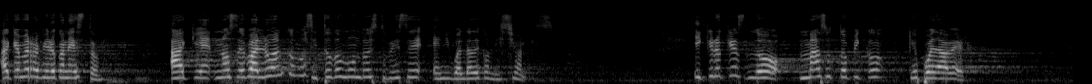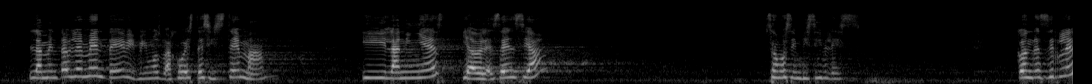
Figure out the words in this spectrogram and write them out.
¿A qué me refiero con esto? A que nos evalúan como si todo el mundo estuviese en igualdad de condiciones. Y creo que es lo más utópico que pueda haber. Lamentablemente vivimos bajo este sistema y la niñez y adolescencia somos invisibles. Con decirles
